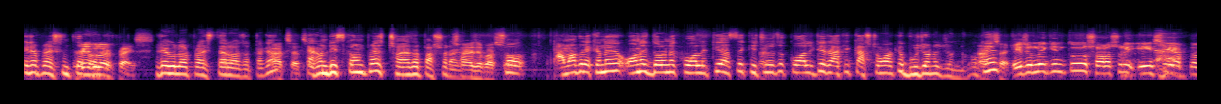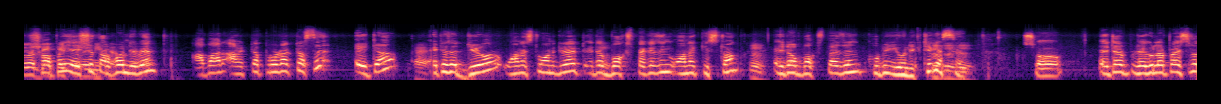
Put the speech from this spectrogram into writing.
এটার প্রাইস কিন্তু রেগুলার প্রাইস রেগুলার প্রাইস তেরো হাজার টাকা। আচ্ছা, আচ্ছা। এখন ডিসকাউন্ট প্রাইস ছয় হাজার পাঁচশো টাকা। 6500 So, আমাদের এখানে অনেক ধরনের কোয়ালিটি আছে কিছু কিছু কোয়ালিটি রাখি কাস্টমারকে বোঝানোর জন্য ওকে এই জন্যই কিন্তু সরাসরি এসে আপনারা শপে এসে তারপর নেবেন। আবার আরেকটা প্রোডাক্ট আছে এইটা। হ্যাঁ। এটা হচ্ছে Dior one S two one grade এটা বক্স প্যাকেজিং অনেক স্ট্রং এটাও বক্স প্যাকেজিং খুবই ইউনিক ঠিক আছে? সো এটার রেগুলার প্রাইস ছিল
